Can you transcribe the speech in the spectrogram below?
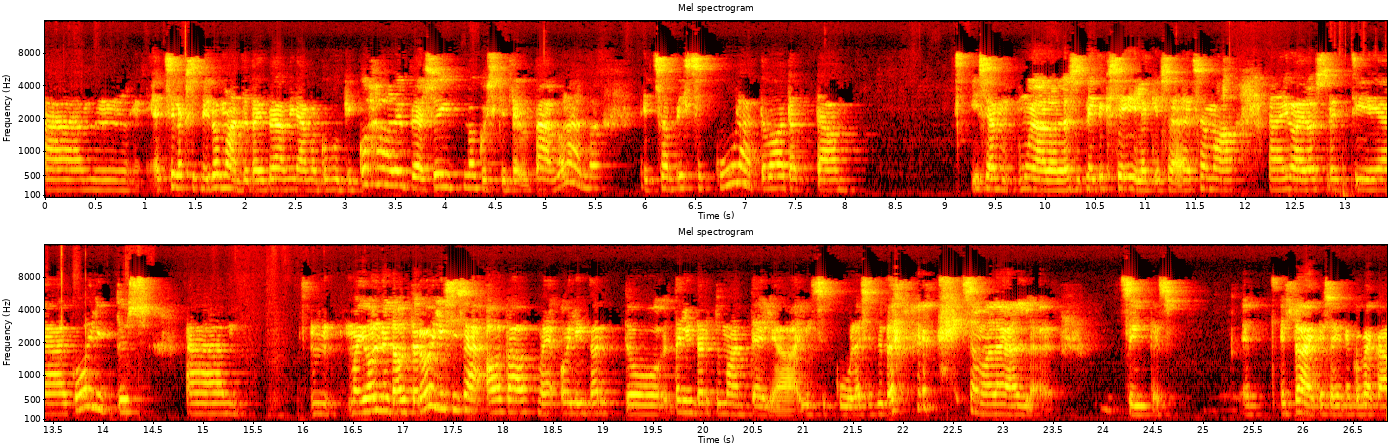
Et selleks, et neid omandada, ei pea minema kuhugi kohale, ei pea sõitma, kuskil terve päev olema, et saab lihtsalt kuulata, vaadata ise mujal olles, et näiteks eilegi seesama äh, Joel Ostreti äh, koolitus ähm, ma ei olnud autoroolis ise, aga ma olin Tartu, Tallinn-Tartu maanteel ja lihtsalt kuulasin seda samal ajal sõites. et, et aega sai nagu väga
